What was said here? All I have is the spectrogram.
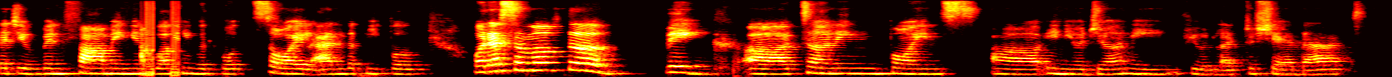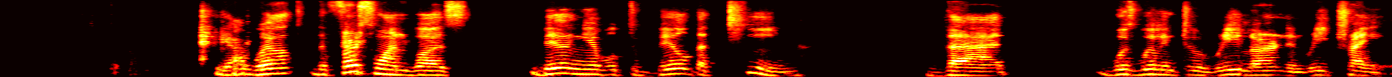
that you've been farming and working with both soil and the people. What are some of the big uh, turning points uh, in your journey, if you would like to share that? Yeah, well, the first one was being able to build a team that was willing to relearn and retrain.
